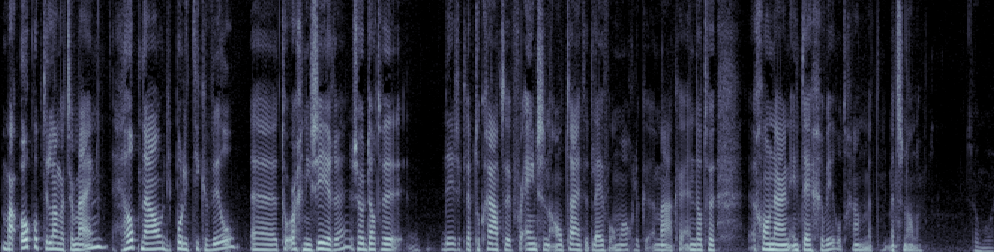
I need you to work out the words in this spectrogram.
Maar ook op de lange termijn, help nou die politieke wil uh, te organiseren, zodat we deze kleptocraten voor eens en altijd het leven onmogelijk maken. En dat we gewoon naar een integere wereld gaan met, met z'n allen. Heel mooi.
